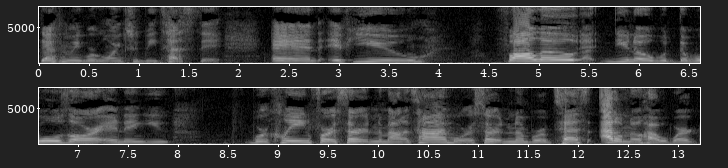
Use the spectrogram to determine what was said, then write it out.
definitely were going to be tested and if you follow you know what the rules are and then you were clean for a certain amount of time or a certain number of tests i don't know how it worked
